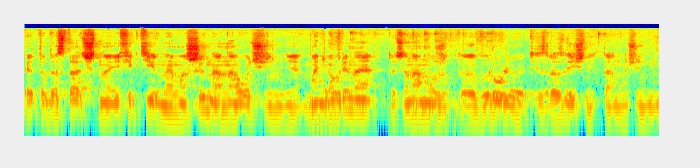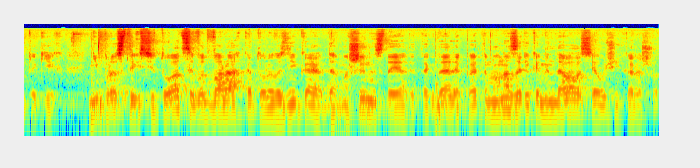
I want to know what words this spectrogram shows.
Это достаточно эффективная машина, она очень маневренная, то есть она может э, выруливать из различных там очень таких непростых ситуаций во дворах, которые возникают, да, машины стоят и так далее. Поэтому она зарекомендовала себя очень хорошо.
